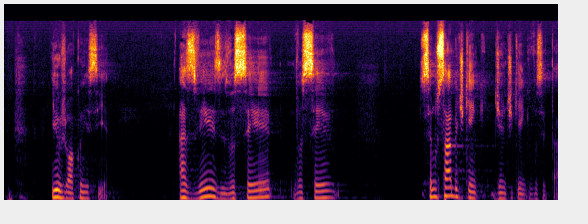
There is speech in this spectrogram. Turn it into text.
e o Jó conhecia. Às vezes você você você não sabe de quem diante de quem que você está,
